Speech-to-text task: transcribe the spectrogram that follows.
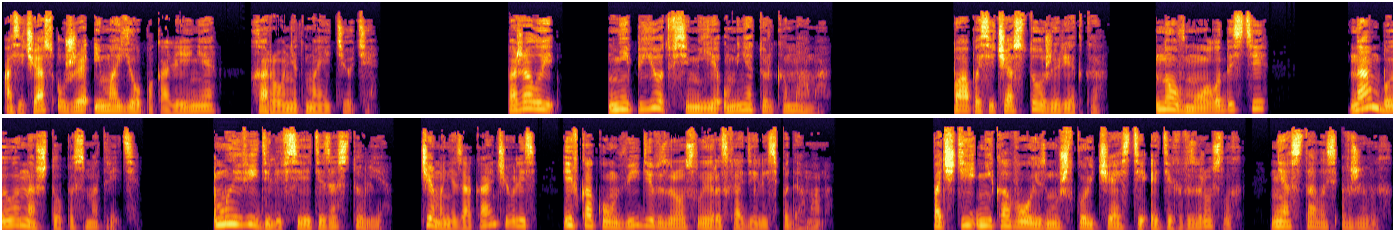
А сейчас уже и мое поколение хоронит мои тети. Пожалуй, не пьет в семье у меня только мама. Папа сейчас тоже редко, но в молодости нам было на что посмотреть. Мы видели все эти застолья, чем они заканчивались и в каком виде взрослые расходились по домам. Почти никого из мужской части этих взрослых не осталось в живых.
